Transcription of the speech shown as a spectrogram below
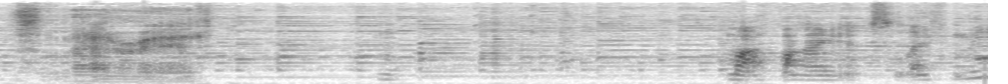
What's the matter, Ed? My finance left me.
